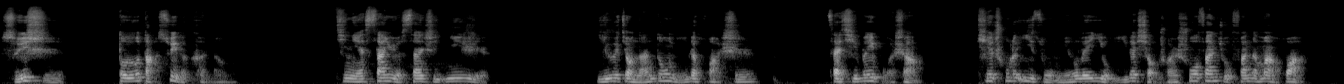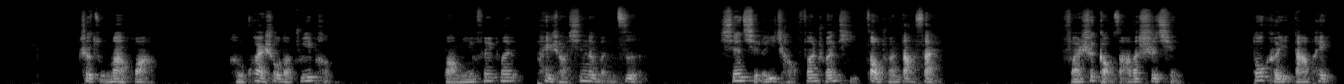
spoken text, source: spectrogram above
随时都有打碎的可能。今年三月三十一日，一个叫南东尼的画师在其微博上贴出了一组名为《友谊的小船说翻就翻》的漫画。这组漫画很快受到追捧。网民纷纷配上新的文字，掀起了一场帆船体造船大赛。凡是搞砸的事情，都可以搭配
